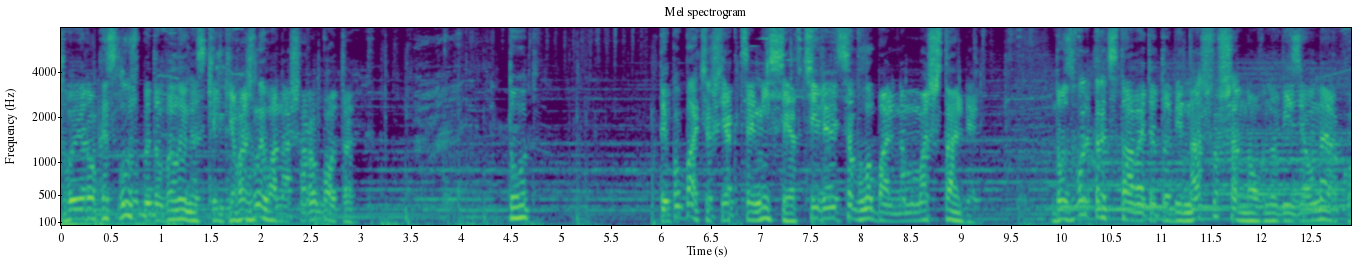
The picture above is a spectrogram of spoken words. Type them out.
Твої роки служби довели, наскільки важлива наша робота. Тут ти побачиш, як ця місія втілюється в глобальному масштабі. Дозволь представити тобі нашу шановну візіонерку.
